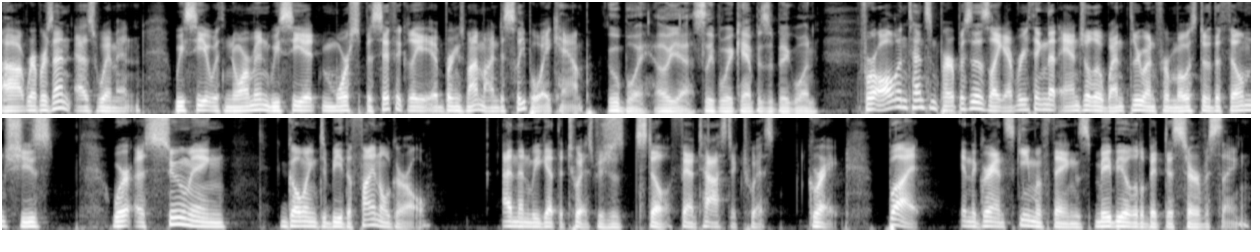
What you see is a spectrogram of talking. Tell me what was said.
uh, represent as women. We see it with Norman. We see it more specifically. It brings my mind to Sleepaway Camp. Oh boy. Oh yeah. Sleepaway Camp is a big one. For all intents and purposes, like everything that Angela went through, and for most of the film, she's we're assuming going to be the final girl, and then we get the twist, which is still a fantastic twist. Great, but in the grand scheme of things, maybe a little bit disservice thing.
